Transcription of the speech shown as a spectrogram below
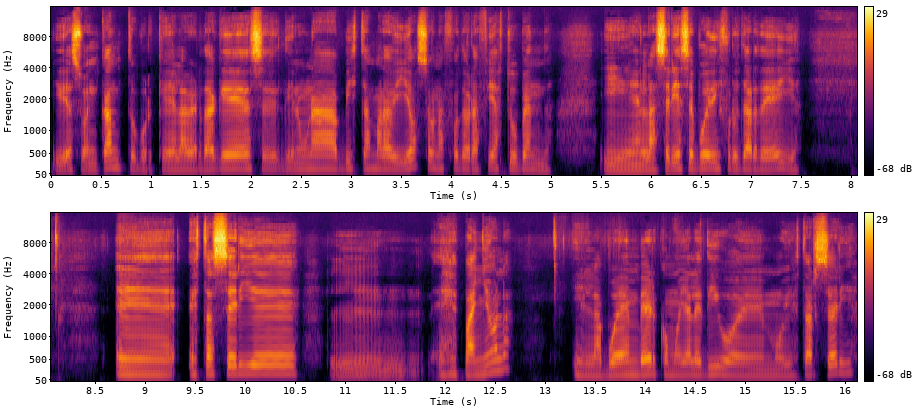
y de su encanto, porque la verdad que tiene unas vistas maravillosas, una fotografía estupenda, y en la serie se puede disfrutar de ella. Eh, esta serie es española y la pueden ver, como ya les digo, en Movistar Series,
